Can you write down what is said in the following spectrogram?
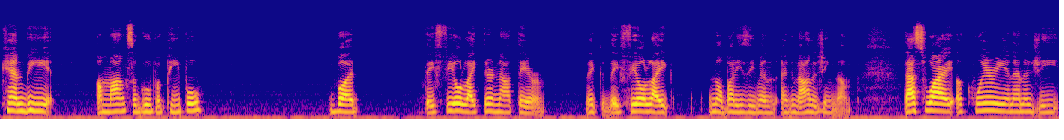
can be amongst a group of people but they feel like they're not there. Like they feel like nobody's even acknowledging them. That's why Aquarian energy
